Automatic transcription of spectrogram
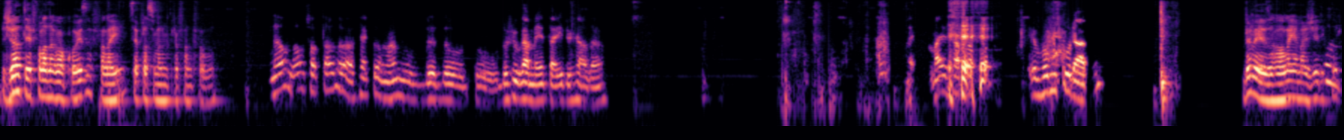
Janter falando alguma coisa? Fala aí, se aproxima do microfone, por favor. Não, não, só tava reclamando do, do, do, do julgamento aí do Jalan. Mas eu vou me curar, viu? Beleza, rola aí a magia de cura.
